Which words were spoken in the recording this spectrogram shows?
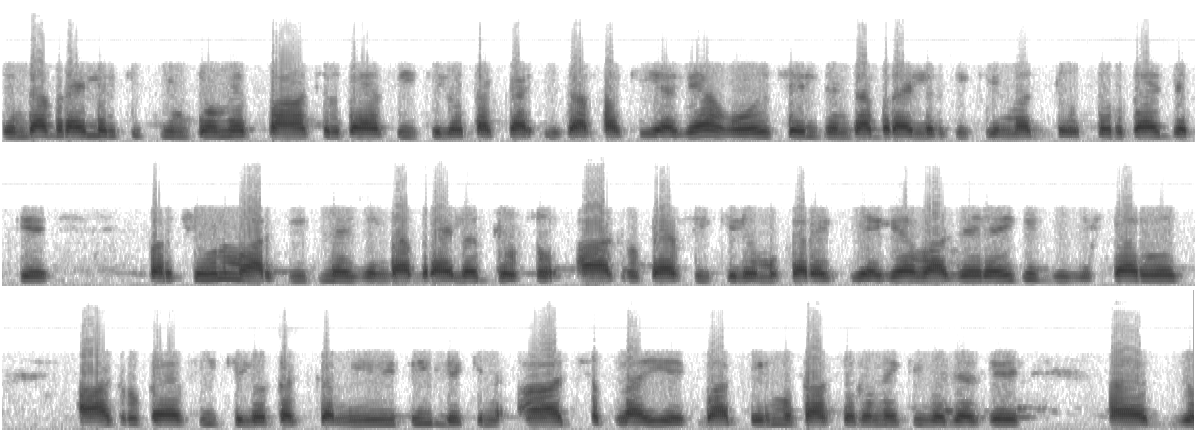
ज़िंदा ब्रायलर की कीमतों में पाँच रुपए फ़ी किलो तक का इजाफा किया गया। होलसेल ज़िंदा ब्रायलर की कीमत दो सौ रुपए, जबकि परचून मार्केट में ज़िंदा ब्रायलर दो सौ आठ रुपए फ़ी किलो मुकर किया गया। वाजह रहे कि गुजशत रोज आठ रुपए फ़ी किलो तक कमी हुई थी, लेकिन आज सप्लाई एक बार फिर मुतासर होने की वजह से जो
